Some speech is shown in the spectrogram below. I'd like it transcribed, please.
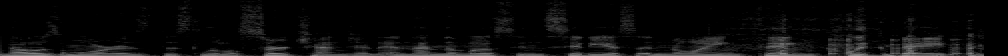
KnowsMore is this little search engine, and then the most insidious, annoying thing, clickbait,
